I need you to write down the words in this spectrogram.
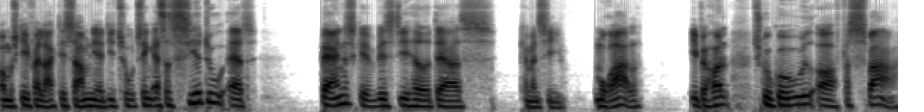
og måske får lagt det sammen af de to ting. Altså siger du, at Berneske, hvis de havde deres, kan man sige, moral i behold, skulle gå ud og forsvare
